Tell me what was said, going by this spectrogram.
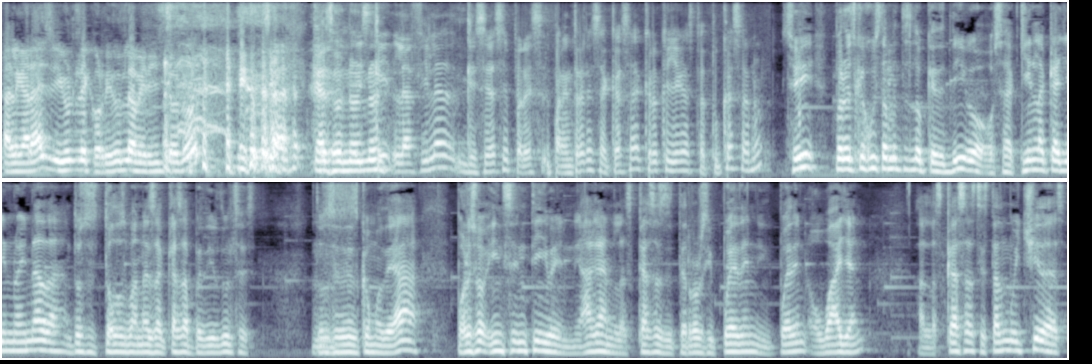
al garage y un recorrido, un laberinto, ¿no? Caso no, es no. que la fila que se hace para, ese- para entrar a esa casa, creo que llega hasta tu casa, ¿no? Sí, pero es que justamente es lo que digo. O sea, aquí en la calle no hay nada. Entonces todos van a esa casa a pedir dulces. Entonces es como de, ah, por eso incentiven, hagan las casas de terror si pueden y pueden o vayan a las casas que están muy chidas.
